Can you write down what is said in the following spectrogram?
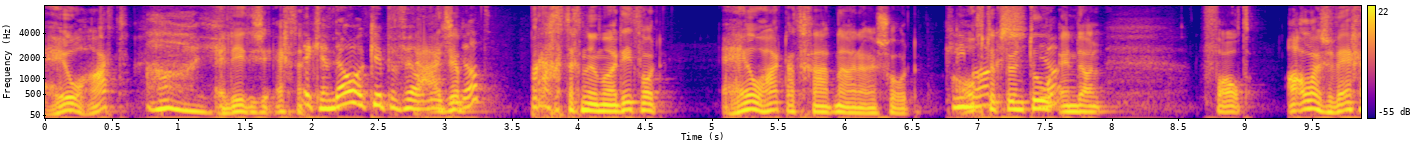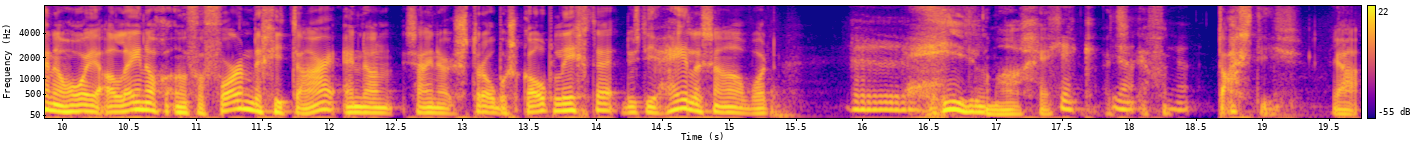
Heel hard. En dit is echt een Ik heb nou een kippenvel, Ja, weet je dat? prachtig nummer. Dit wordt heel hard. Dat gaat naar een soort Climax, hoogtepunt toe. ja. En dan valt alles weg. En dan hoor je alleen nog een vervormde gitaar. En dan zijn er stroboscooplichten. Dus die hele zaal wordt helemaal gek. Gek, Het ja, is echt ja. fantastisch. Ja,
